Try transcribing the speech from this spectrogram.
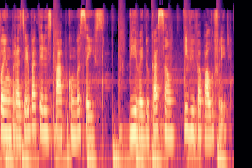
Foi um prazer bater esse papo com vocês. Viva a educação e viva Paulo Freire!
